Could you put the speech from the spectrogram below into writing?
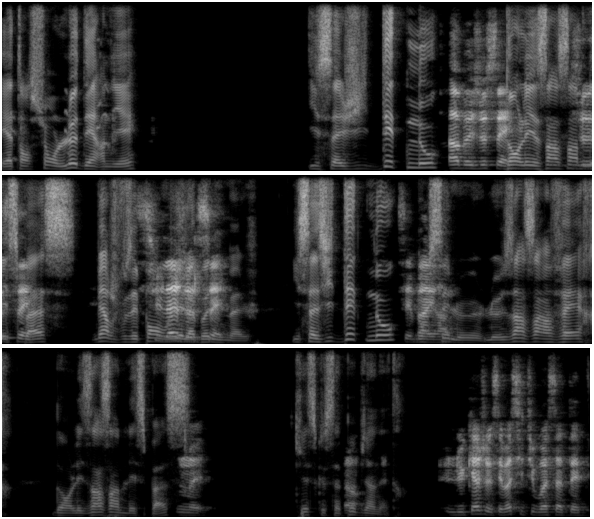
Et attention, le dernier. Il s'agit d'Ethno Ah bah je sais. dans les zinzins de Je l'espace. Merde, je vous ai pas envoyé la bonne sais. image. Il s'agit d'Ethno, C'est c'est le, le zinzin vert dans les zinzins de l'espace. Qu'est-ce que ça peut Alors. bien être? Lucas, je sais pas si tu vois sa tête.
